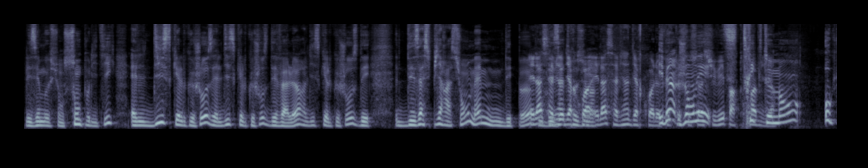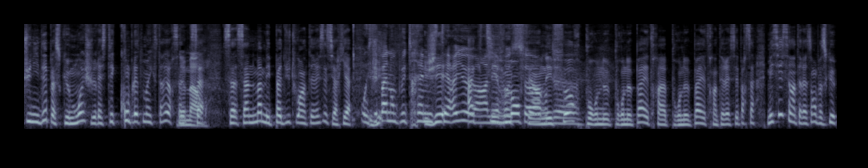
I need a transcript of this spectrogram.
Les émotions sont politiques, elles disent quelque chose, elles disent quelque chose des valeurs, elles disent quelque chose des, des aspirations, même des peuples, Et là, ça des vient dire quoi? humains. Et là, ça vient dire quoi Eh bien, j'en ai suivi par 3 milliards? strictement aucune idée parce que moi, je suis resté complètement extérieur. Ça, De marbre. ça, ça, ça ne m'a mais pas du tout intéressé. C'est-à-dire qu'il y a, Oui, c'est j'ai- pas non plus très j'ai mystérieux. hein, les activement fait un de- effort pour ne pour ne pas être pour ne pas être intéressé par ça. Mais si c'est intéressant parce que Non,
